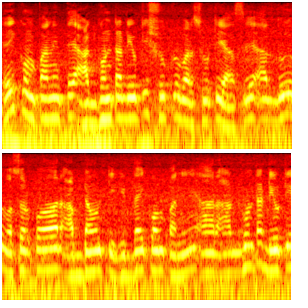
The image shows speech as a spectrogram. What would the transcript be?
এই কোম্পানিতে আট ঘণ্টা ডিউটি, শুক্রবার ছুটি আছে আর দুই বছর পর আপ ডাউন টিকিট দেয় কোম্পানি। আর আট ঘণ্টা ডিউটি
